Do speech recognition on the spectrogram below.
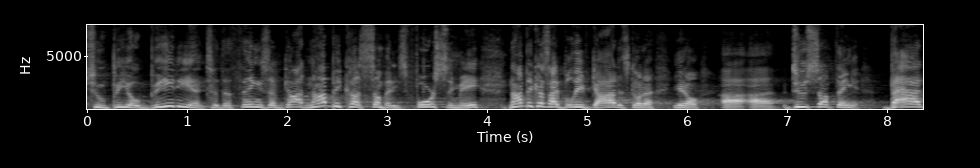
to be obedient to the things of God, not because somebody's forcing me, not because I believe God is going to, you know, uh, uh, do something bad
